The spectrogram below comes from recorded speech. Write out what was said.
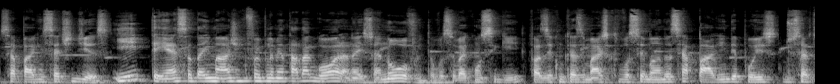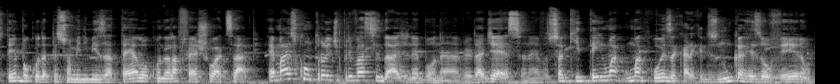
se apague em sete dias. E tem essa da imagem que foi implementada agora, né? Isso é novo, então você vai conseguir fazer com que as imagens que você manda se apaguem depois de certo tempo, ou quando a pessoa minimiza a tela, ou quando ela fecha o WhatsApp. É mais controle de privacidade, né, Bona? A verdade é essa, né? Só que tem uma, uma coisa, cara, que eles nunca resolveram.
